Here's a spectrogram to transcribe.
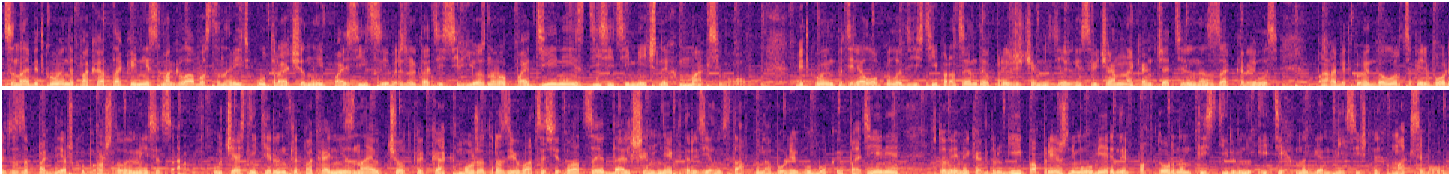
Цена биткоина пока так и не смогла восстановить утраченные позиции в результате серьезного падения с 10-месячных максимумов. Биткоин потерял около 10%, прежде чем недельная свеча окончательно закрылась. Пара биткоин-доллар теперь борется за поддержку прошлого месяца. Участники рынка пока не знают четко, как может развиваться ситуация дальше. Некоторые делают ставку на более глубокое падение, в то время как другие по-прежнему уверены в повторном тестировании этих многомесячных максимумов.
